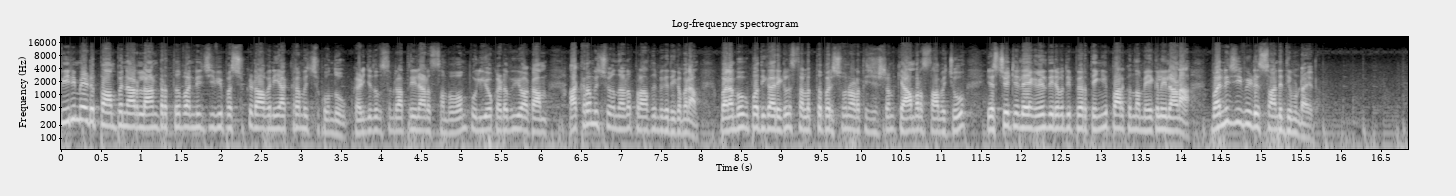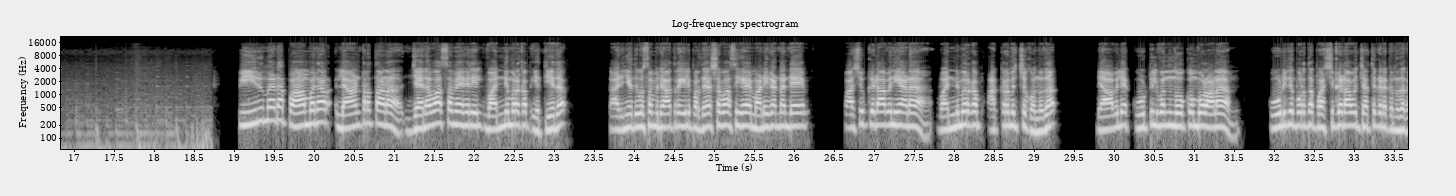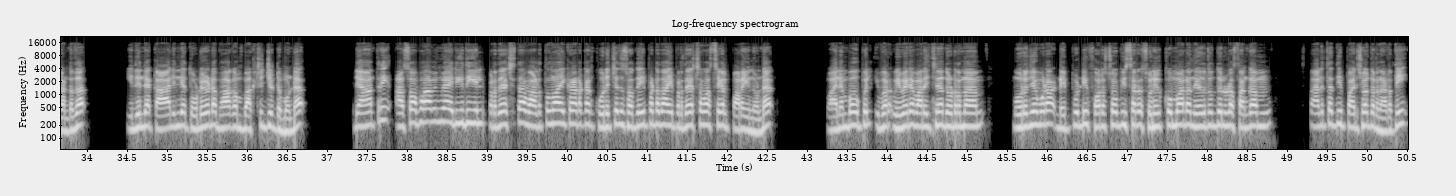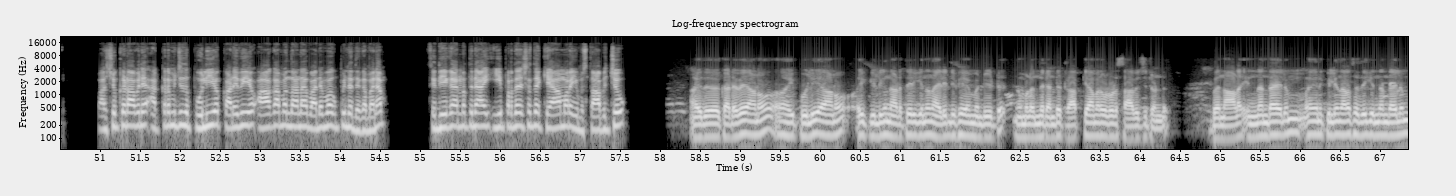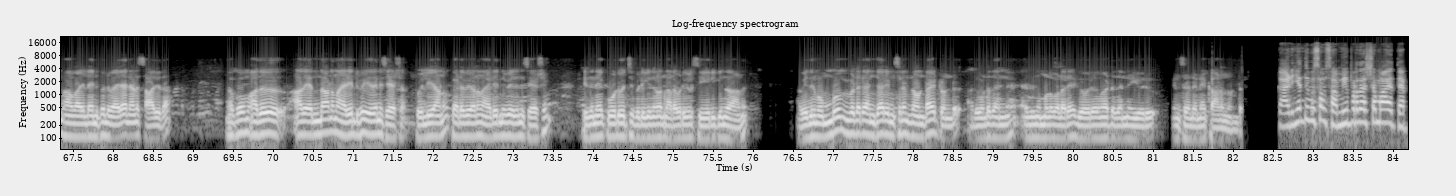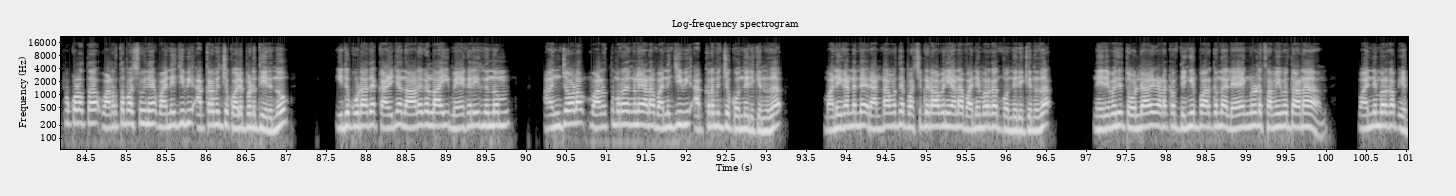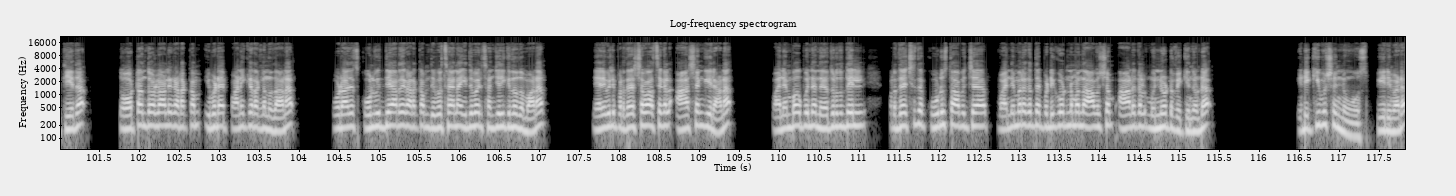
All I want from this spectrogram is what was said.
പിരിമേട് പാമ്പനാർ ലാൻഡ്രത്ത് വന്യജീവി പശുക്കിടാവിനെ ആക്രമിച്ചു കൊന്നു. കഴിഞ്ഞ ദിവസം രാത്രിയിലാണ് സംഭവം. പുലിയോ കടുവയോ ആകാം ആക്രമിച്ചു എന്നാണ് പ്രാഥമിക നിഗമനം. വനംവകുപ്പ് അധികാരികൾ സ്ഥലത്ത് പരിശോധന നടത്തിയ ശേഷം ക്യാമറ സ്ഥാപിച്ചു. എസ്റ്റേറ്റ് ലയങ്ങളിൽ നിരവധി പേർ തിങ്ങിപ്പാർക്കുന്ന മേഖലയിലാണ് വന്യജീവിയുടെ സാന്നിധ്യമുണ്ടായത്. പീരുമേട പാമ്പനാർ ലാണ്ടർത്താണ് ജനവാസ മേഖലയിൽ വന്യമൃഗം എത്തിയത്. കഴിഞ്ഞ ദിവസം രാത്രിയിൽ പ്രദേശവാസിയായ മണികണ്ഠന്റെ പശുക്കിടാവിനെയാണ് വന്യമൃഗം ആക്രമിച്ചു കൊന്നത്. രാവിലെ കൂട്ടിൽ വന്ന് നോക്കുമ്പോഴാണ് കൂടിന് പുറത്ത് പശുക്കിടാവ് ചത്തുകിടക്കുന്നത് കണ്ടത്. ഇതിന്റെ കാലിന്റെ തുടയുടെ ഭാഗം ഭക്ഷിച്ചിട്ടുമുണ്ട്. രാത്രി അസ്വാഭാവികമായ രീതിയിൽ പ്രദേശത്തെ വളർത്തുനായ്ക്കളടക്കം കുരിച്ചത് ശ്രദ്ധയിൽപ്പെട്ടതായി പ്രദേശവാസികൾ പറയുന്നുണ്ട്. വനം വകുപ്പിൽ ഇവർ വിവരം അറിയിച്ചതിനെ തുടർന്ന് മുറിഞ്ഞുപുഴ ഡെപ്യൂട്ടി ഫോറസ്റ്റ് ഓഫീസർ സുനിൽകുമാറിന്റെ നേതൃത്വത്തിലുള്ള സംഘം സ്ഥലത്തെത്തി പരിശോധന നടത്തി. പശുക്കിടാവിനെ ആക്രമിച്ചത് പുലിയോ കടുവയോ ആകാമെന്നാണ് വനംവകുപ്പിന്റെ നിഗമനം. സ്ഥിരീകരണത്തിനായി ഈ പ്രദേശത്തെ ക്യാമറയും സ്ഥാപിച്ചു. ഇത് കടുവയാണോ ഈ പുലിയാണോ ഈ കില്ലിംഗ് നടത്തിയിരിക്കുന്നത് ഐഡന്റിഫൈ ചെയ്യാൻ വേണ്ടിയിട്ട് നമ്മൾ ഇന്ന് രണ്ട് ട്രാപ്പ് ക്യാമറകളോട് സ്ഥാപിച്ചിട്ടുണ്ട്. അപ്പോൾ നാളെ ഇന്നെന്തായാലും ഇതിന് കില്ലിംഗ് നടന്ന സ്ഥിതിക്ക് ഇന്നെന്തായാലും ആ വൈൽഡ് ലൈഫിൽ വരാനാണ് സാധ്യത. അപ്പം അത് അത് എന്താണെന്ന് ഐഡന്റിഫൈ ചെയ്തതിന് ശേഷം പുലിയാണോ കടുവയാണോ ഐഡന്റിഫൈ ചെയ്തതിന് ശേഷം ഇതിനെ കൂട് വെച്ച് പിടിക്കുന്നതിനുള്ള നടപടികൾ സ്വീകരിക്കുന്നതാണ്. അപ്പോൾ ഇതിനു മുമ്പും ഇവിടെ ഒരു അഞ്ചാറ് ഇൻസിഡന്റ് ഉണ്ടായിട്ടുണ്ട്. അതുകൊണ്ട് തന്നെ ഇത് നമ്മൾ വളരെ ഗൗരവമായിട്ട് തന്നെ ഈ ഒരു ഇൻസിഡന്റിനെ കാണുന്നുണ്ട്. കഴിഞ്ഞ ദിവസം സമീപപ്രദേശമായ തെപ്പക്കുളത്ത് വളർത്തു പശുവിനെ വന്യജീവി ആക്രമിച്ച് കൊലപ്പെടുത്തിയിരുന്നു. ഇതുകൂടാതെ കഴിഞ്ഞ നാളുകളിലായി മേഖലയിൽ നിന്നും അഞ്ചോളം വളർത്തുമൃഗങ്ങളെയാണ് വന്യജീവി ആക്രമിച്ചു കൊന്നിരിക്കുന്നത്. മണികണ്ഠന്റെ രണ്ടാമത്തെ പശുക്കിടാവിനെയാണ് വന്യമൃഗം കൊന്നിരിക്കുന്നത്. നിരവധി തൊഴിലാളികളടക്കം തിങ്ങിപ്പാർക്കുന്ന ലയങ്ങളുടെ സമീപത്താണ് വന്യമൃഗം എത്തിയത്. തോട്ടം തൊഴിലാളികളടക്കം ഇവിടെ പണിക്കിറങ്ങുന്നതാണ്. കൂടാതെ സ്കൂൾ വിദ്യാർത്ഥികളടക്കം ദിവസേന ഇതുവരെ സഞ്ചരിക്കുന്നതുമാണ്. നിലവിൽ പ്രദേശവാസികൾ ആശങ്കയിലാണ്. വനം വകുപ്പിന്റെ നേതൃത്വത്തിൽ പ്രദേശത്ത് കൂട് സ്ഥാപിച്ച് വന്യമൃഗത്തെ പിടികൂടണമെന്ന ആവശ്യം ആളുകൾ മുന്നോട്ട് വെക്കുന്നുണ്ട് ഇടുക്കി വിഷൻ ന്യൂസ് പീരിമേട്.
